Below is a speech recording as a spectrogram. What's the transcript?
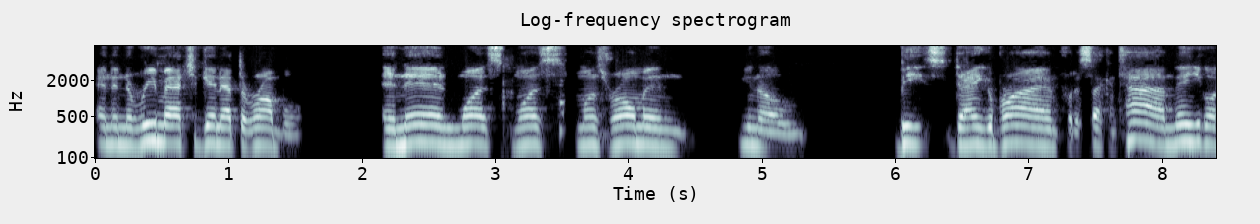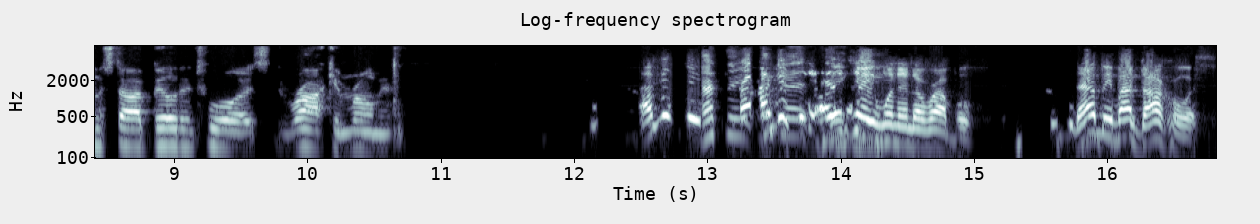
and then the rematch again at the Rumble. And then once once once Roman, you know, beats Daniel Bryan for the second time, then you're going to start building towards Rock and Roman. I can see, I I, think I can see AJ winning the Rumble. That'd be my dark horse.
